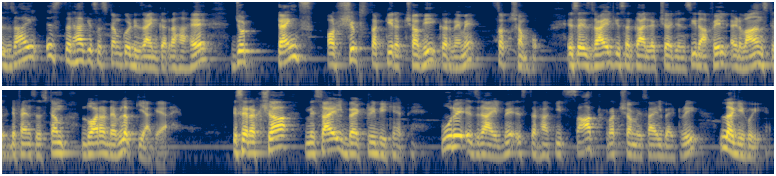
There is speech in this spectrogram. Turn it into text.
इसराइल इस तरह के सिस्टम को डिज़ाइन कर रहा है जो टैंक्स और शिप्स तक की रक्षा भी करने में सक्षम हो। इसे इसराइल की सरकारी रक्षा agency Rafael advanced defence system द्वारा डेवलप किया गया है। इसे रक्षा मिसाइल बैटरी भी कहते हैं। पूरे इसराइल में इस तरह की सात रक्षा मिसाइल बैटरी लगी हुई है।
